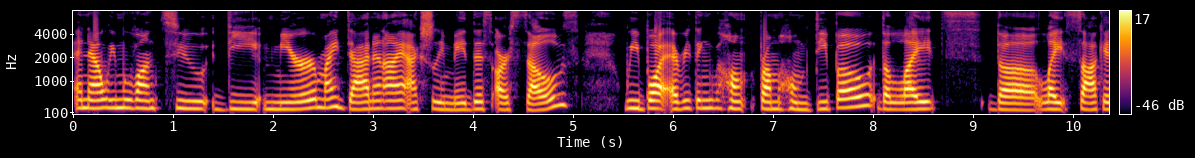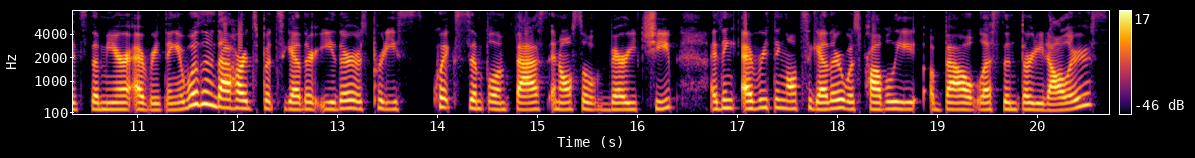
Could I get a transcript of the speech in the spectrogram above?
And now we move on to the mirror. My dad and I actually made this ourselves. We bought everything from Home Depot the lights, the light sockets, the mirror, everything. It wasn't that hard to put together either. It was pretty quick, simple, and fast, and also very cheap. I think everything all together was probably about less than $30.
